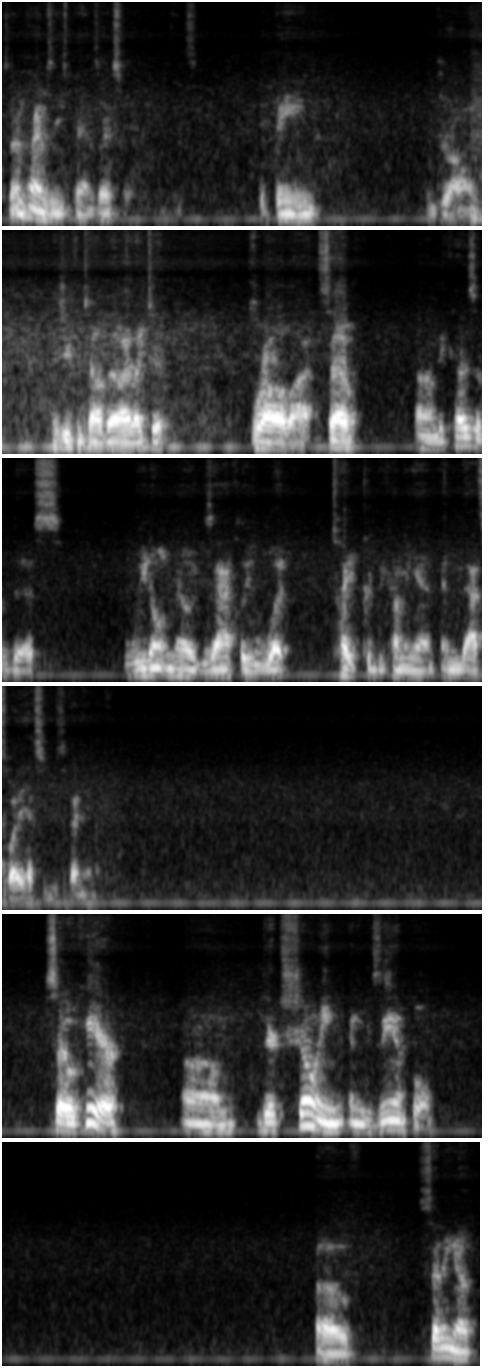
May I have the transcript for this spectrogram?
Sometimes these pens, I swear, it's the bane of drawing. As you can tell, though, I like to draw a lot. So um, because of this, we don't know exactly what type could be coming in, and that's why it has to use the dynamic. So here, um, they're showing an example of setting up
